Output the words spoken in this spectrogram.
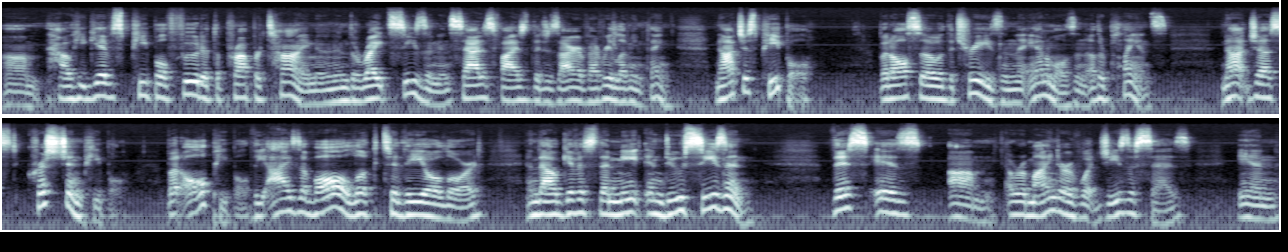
Um, how he gives people food at the proper time and in the right season and satisfies the desire of every living thing. Not just people, but also the trees and the animals and other plants not just Christian people, but all people. The eyes of all look to thee, O Lord, and thou givest them meat in due season. This is um, a reminder of what Jesus says in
